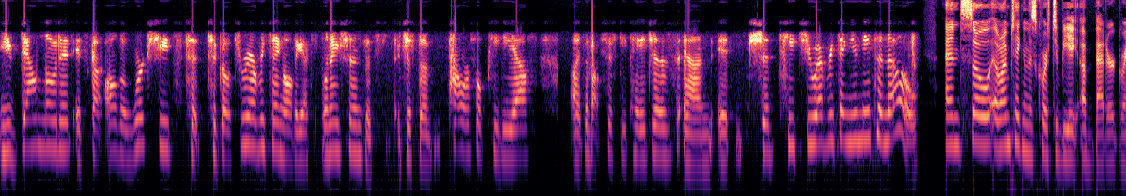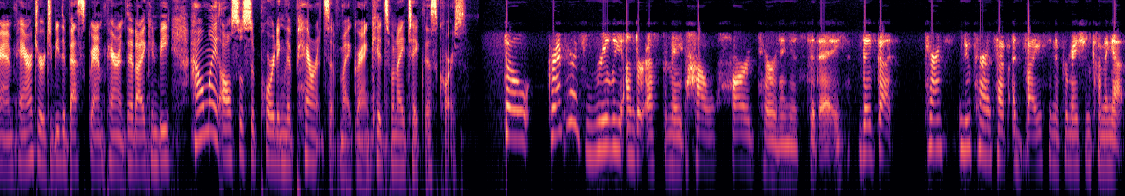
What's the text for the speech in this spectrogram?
you download it. It's got all the worksheets to, to go through everything, all the explanations. It's just a powerful PDF. Uh, it's about 50 pages and it should teach you everything you need to know. And so if I'm taking this course to be a better grandparent or to be the best grandparent that I can be, how am I also supporting the parents of my grandkids when I take this course? So grandparents really underestimate how hard parenting is today. They've got parents, new parents have advice and information coming at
